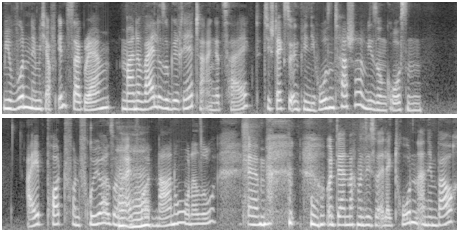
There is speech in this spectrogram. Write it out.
mir wurden nämlich auf Instagram mal eine Weile so Geräte angezeigt. Die steckst du irgendwie in die Hosentasche, wie so einen großen iPod von früher, so ein iPod Nano oder so. Ähm, und dann macht man sich so Elektroden an den Bauch.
